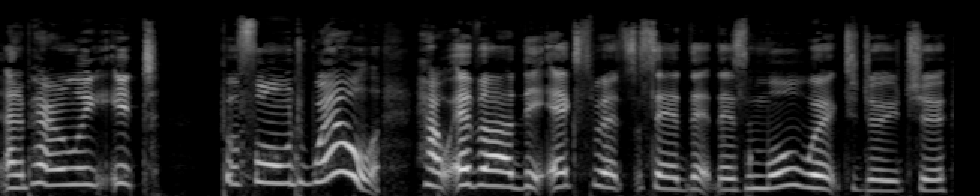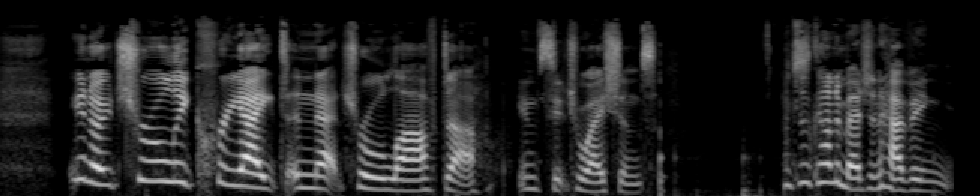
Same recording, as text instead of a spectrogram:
and apparently it performed well. However, the experts said that there's more work to do to, you know, truly create a natural laughter in situations. I just can't imagine having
